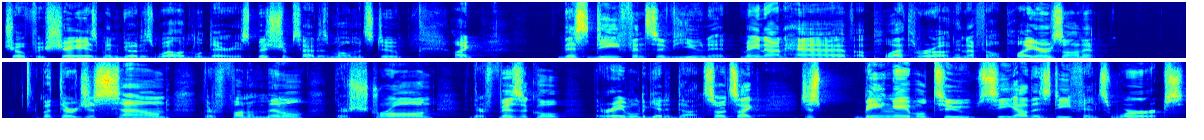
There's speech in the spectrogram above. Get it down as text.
Joe Foucha has been good as well. Ladarius Bishop's had his moments too. Like this defensive unit may not have a plethora of NFL players on it, but they're just sound, they're fundamental, they're strong, they're physical, they're able to get it done. So it's like just being able to see how this defense works,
